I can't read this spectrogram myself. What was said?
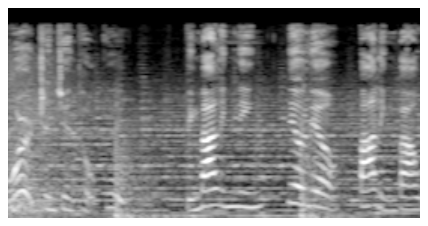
摩尔证券投顾零八零零六六八零八五。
